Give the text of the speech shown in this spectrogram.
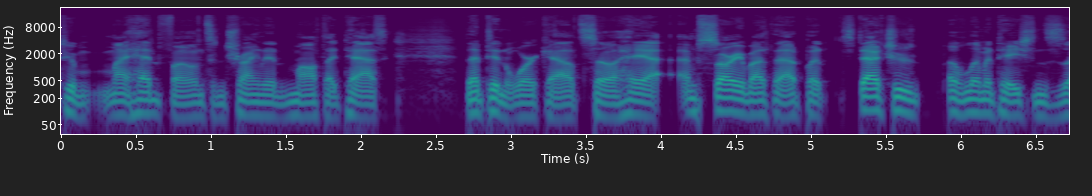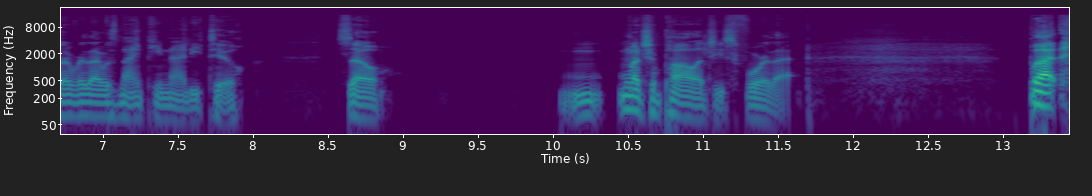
to my headphones and trying to multitask. That didn't work out. So, hey, I, am sorry about that, but statute of limitations is over. That was 1992. So, much apologies for that. But,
